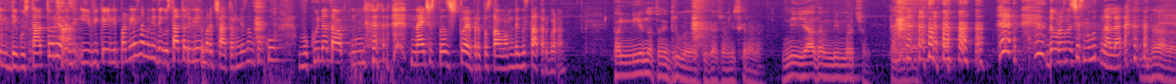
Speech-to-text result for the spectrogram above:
и дегустатор да, и вика или па не знам или дегустатор или мрчатор. Не знам колку во кујната најчесто што е, предпоставувам, дегустатор Горан? Па ни едното ни друго, да ти кажам искрено. Ни јадам, ни мрчам. Така да. Добро, значи сме утнале. Да, да.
